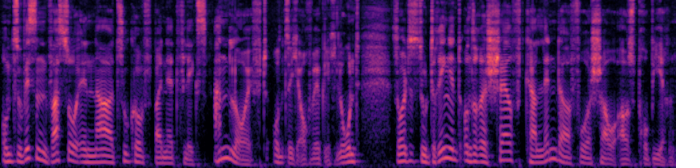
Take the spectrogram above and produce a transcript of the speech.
Um zu wissen, was so in naher Zukunft bei Netflix anläuft und sich auch wirklich lohnt, solltest du dringend unsere Shelfed Kalender Vorschau ausprobieren.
